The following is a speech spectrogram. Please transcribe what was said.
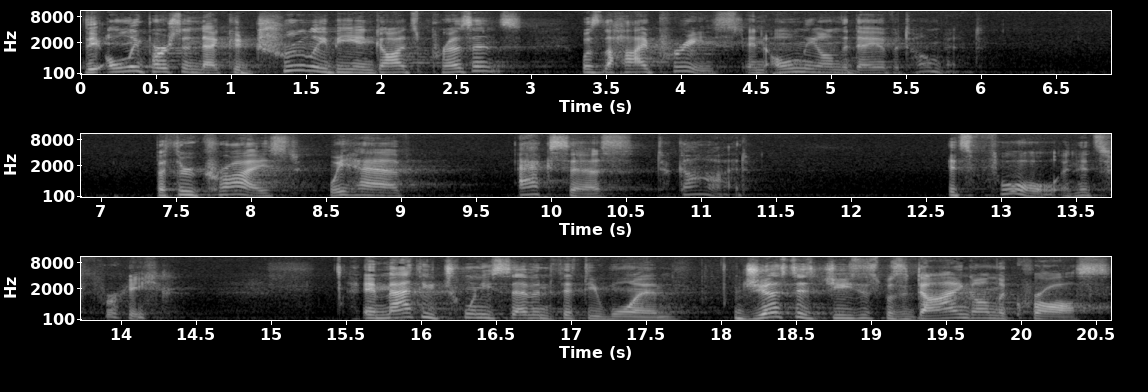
the only person that could truly be in God's presence was the high priest, and only on the Day of Atonement. But through Christ, we have access to God. It's full and it's free. In Matthew 27 51, just as Jesus was dying on the cross,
